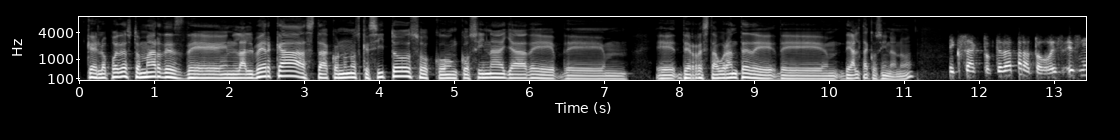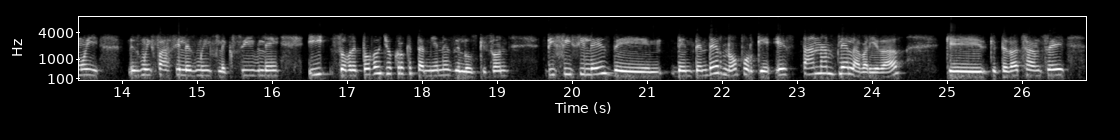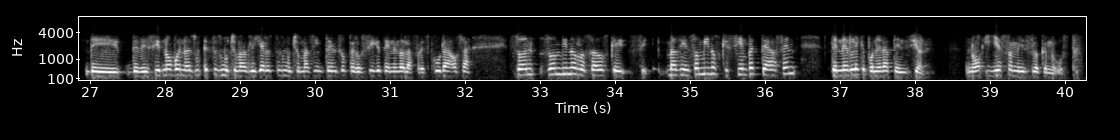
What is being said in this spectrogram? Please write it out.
Que lo puedes tomar desde en la alberca hasta con unos quesitos o con cocina ya de, de, mm, eh, de restaurante de, de, de alta cocina, ¿no? Exacto, te da para todo. Es, es muy es muy fácil, es muy flexible y sobre todo yo creo que también es de los que son difíciles de, de entender, ¿no? Porque es tan amplia la variedad que, que te da chance de, de decir, no, bueno, esto es mucho más ligero, esto es mucho más intenso, pero sigue teniendo la frescura. O sea, son, son vinos rosados que, más bien, son vinos que siempre te hacen tenerle que poner atención, ¿no? Y eso a mí es lo que me gusta.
